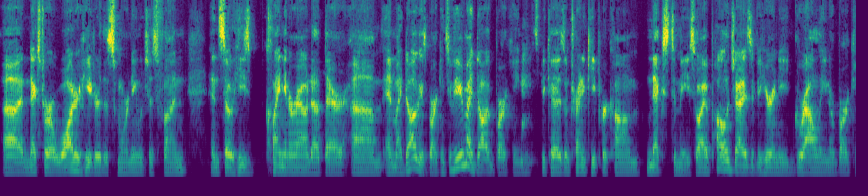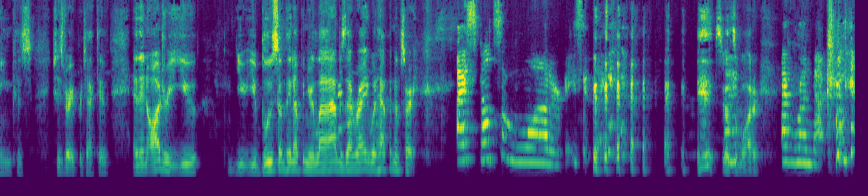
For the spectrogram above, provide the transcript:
uh, next to our water heater this morning, which is fun. And so he's clanging around out there. Um, and my dog is barking. So if you hear my dog barking, it's because I'm trying to keep her calm next to me. So I apologize if you hear any growling or barking because she's very protective. And then Audrey, you you you blew something up in your lab. Is that right? What happened? I'm sorry. I spilled some water, basically. Spilled some water. I've run back from it.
